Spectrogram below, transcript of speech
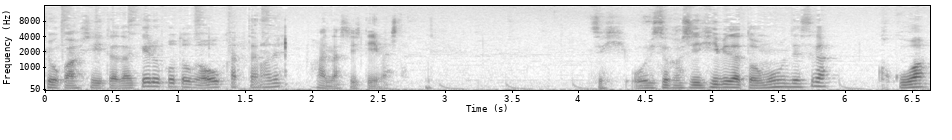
共感していただけることが多かったので、お話ししていました。ぜひ、お忙しい日々だと思うんですが、ここは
